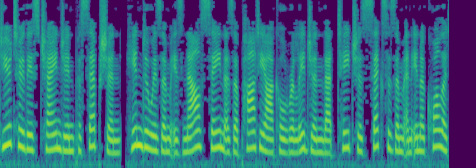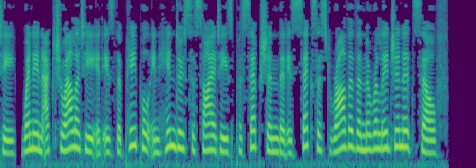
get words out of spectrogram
Due to this change in perception, Hinduism is now seen as a patriarchal religion that teaches sexism and inequality, when in actuality it is the people in Hindu society's perception that is sexist rather than the religion itself.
